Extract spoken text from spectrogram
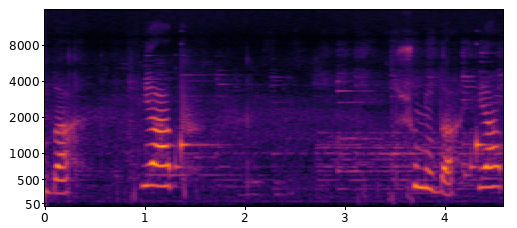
Şunu da yap. Şunu da yap.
